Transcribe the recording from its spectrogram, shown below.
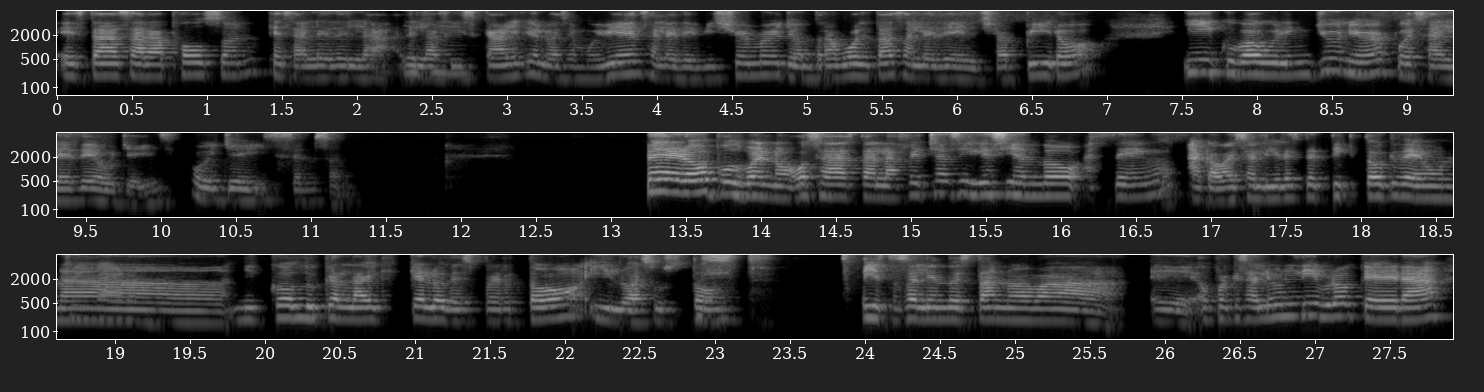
Está Sarah Paulson, que sale de la, de la fiscal, que lo hace muy bien, sale de Schwimmer, John Travolta, sale de Shapiro, y Cuba Gooding Jr., pues sale de O.J. Simpson. Pero, pues bueno, o sea, hasta la fecha sigue siendo a thing. Acaba de salir este TikTok de una Nicole Lookalike que lo despertó y lo asustó. y está saliendo esta nueva, eh, o porque salió un libro que era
